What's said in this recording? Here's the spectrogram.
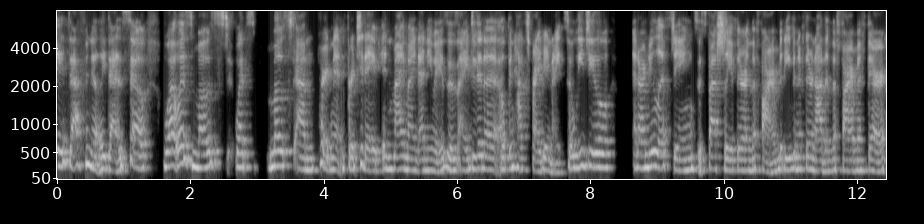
It definitely does. So, what was most what's most um, pertinent for today, in my mind, anyways, is I did an open house Friday night. So we do in our new listings, especially if they're in the farm, but even if they're not in the farm, if they're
